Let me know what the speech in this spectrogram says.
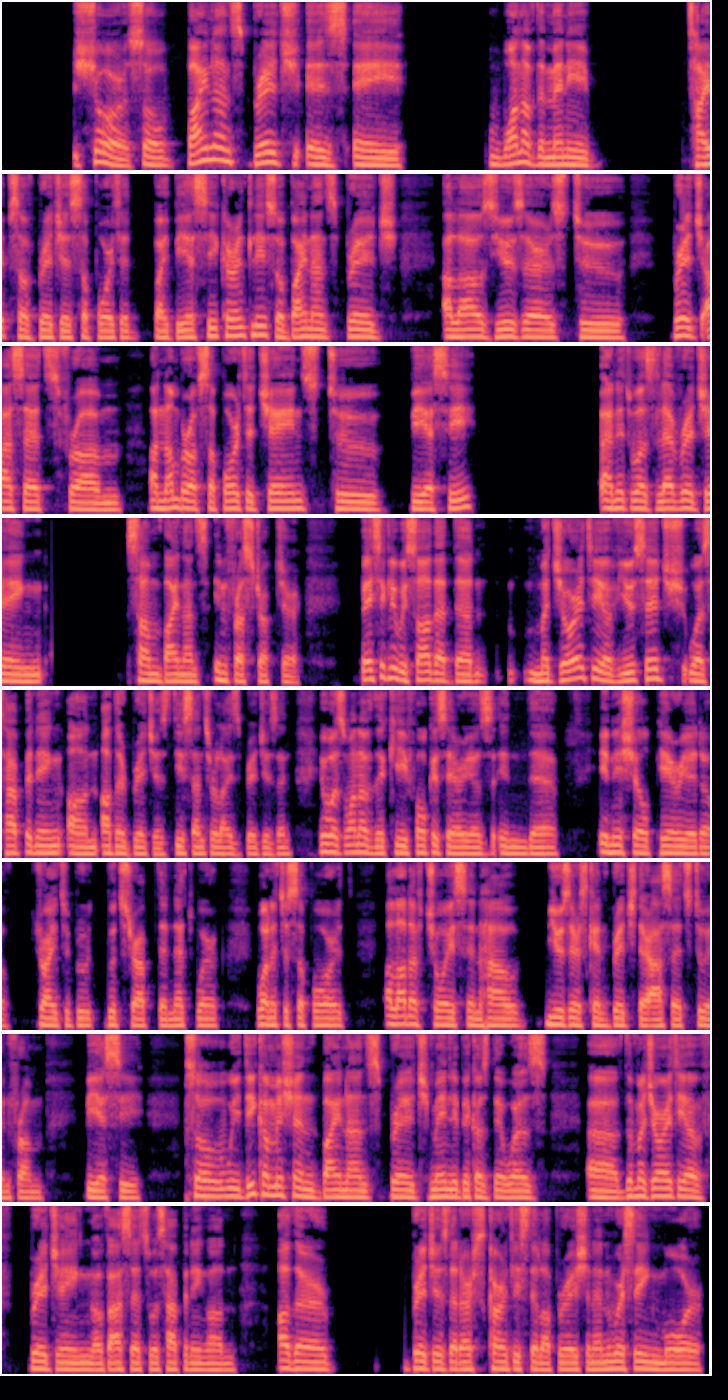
Sure. So Binance Bridge is a one of the many types of bridges supported by BSC currently. So Binance Bridge allows users to bridge assets from a number of supported chains to BSC. And it was leveraging some Binance infrastructure. Basically, we saw that the majority of usage was happening on other bridges, decentralized bridges. And it was one of the key focus areas in the initial period of trying to bootstrap the network, wanted to support a lot of choice in how users can bridge their assets to and from BSC. So we decommissioned Binance Bridge mainly because there was uh, the majority of bridging of assets was happening on other bridges that are currently still operation, and we're seeing more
